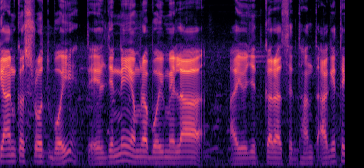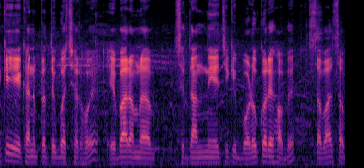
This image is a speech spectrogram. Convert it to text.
জ্ঞান স্রোত বই। তো এর জন্যেই আমরা বই মেলা আয়োজিত করার সিদ্ধান্ত আগে থেকেই এখানে প্রত্যেক বছর হয়। এবার আমরা সিদ্ধান্ত নিয়েছি কি বড় করে হবে। সবার সব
